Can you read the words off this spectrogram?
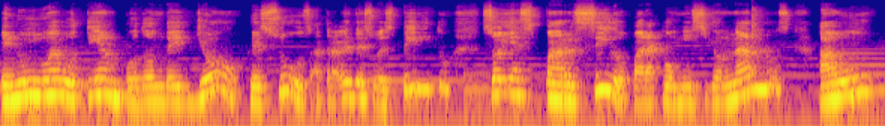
en un nuevo tiempo donde yo, Jesús, a través de su Espíritu, soy esparcido para comisionarlos aún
